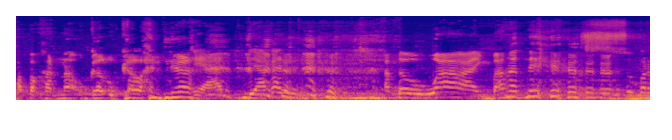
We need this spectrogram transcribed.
apa karena ugal-ugalannya? Ya, dia kan atau wah aing banget nih. Super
